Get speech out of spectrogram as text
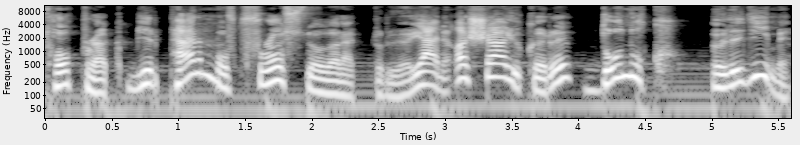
toprak bir permafrost olarak duruyor. Yani aşağı yukarı donuk. Öyle değil mi?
